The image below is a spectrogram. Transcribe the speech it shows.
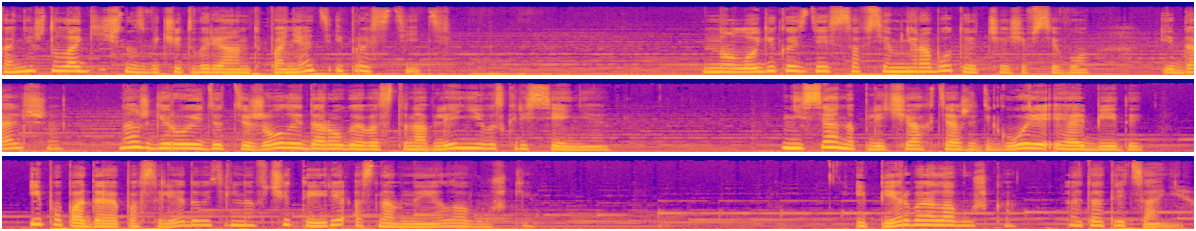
Конечно, логично звучит вариант «понять и простить». Но логика здесь совсем не работает чаще всего. И дальше наш герой идет тяжелой дорогой восстановления и воскресения, неся на плечах тяжесть горя и обиды и попадая последовательно в четыре основные ловушки. И первая ловушка – это отрицание.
